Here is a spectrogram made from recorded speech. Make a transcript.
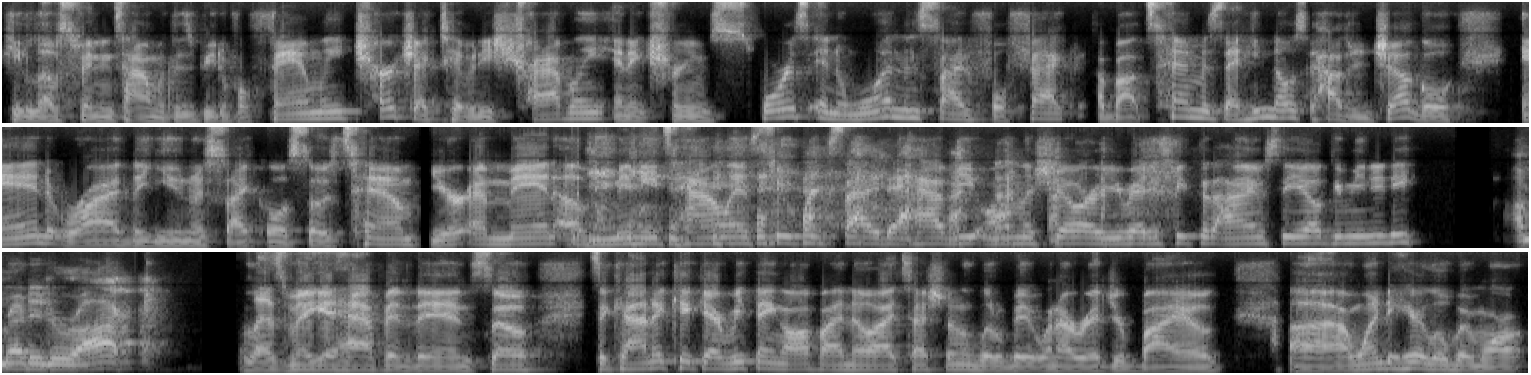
he loves spending time with his beautiful family, church activities, traveling, and extreme sports. And one insightful fact about Tim is that he knows how to juggle and ride the unicycle. So, Tim, you're a man of many talents. Super excited to have you on the show. Are you ready to speak to the I Am CEO community? I'm ready to rock. Let's make it happen then. So, to kind of kick everything off, I know I touched on a little bit when I read your bio. Uh, I wanted to hear a little bit more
